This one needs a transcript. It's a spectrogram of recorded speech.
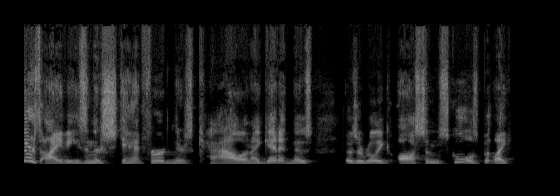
there's Ivies and there's Stanford and there's Cal, and I get it. And those those are really awesome schools. But like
